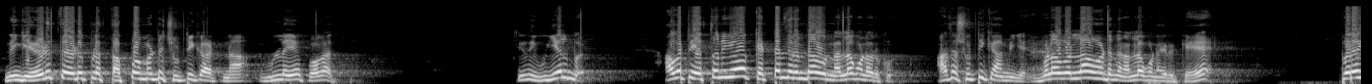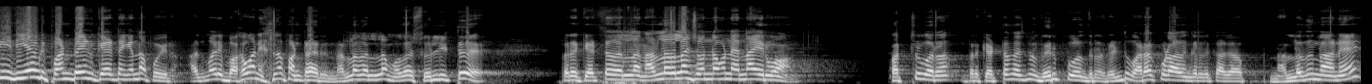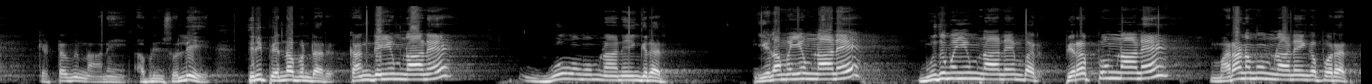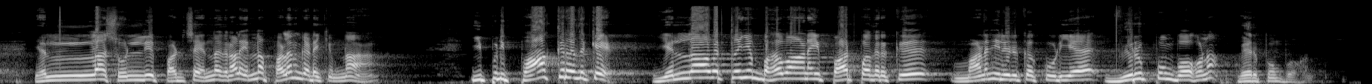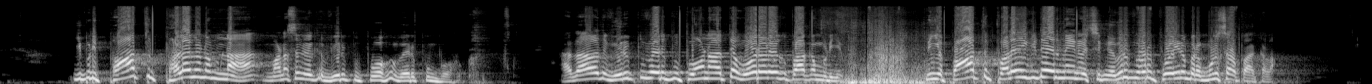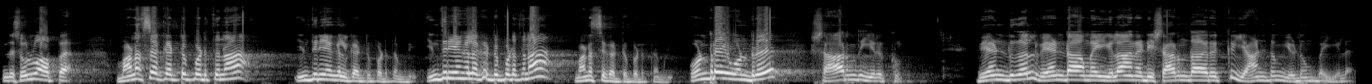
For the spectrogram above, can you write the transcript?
நீங்கள் எடுத்த எடுப்பில் தப்பை மட்டும் சுட்டி காட்டினா உள்ளேயே போகாது. இது இயல்பு. அவர்கிட்ட எத்தனையோ கெட்டது இருந்தால் ஒரு நல்ல குணம் இருக்கும். அதை சுட்டி காமிங்க. இவ்வளவெல்லாம் அவன்கிட்ட நல்ல குணம் இருக்குது பிறகு இது ஏன் இப்படி பண்ணுறேன்னு கேட்டிங்கன்னா போயிடும் அது மாதிரி பகவான் என்ன பண்ணுறாரு நல்லதெல்லாம் முதல் சொல்லிவிட்டு பிறகு கெட்டதெல்லாம் நல்லதெல்லாம் சொன்னவொன்னே என்ன ஆயிடுவான் பற்று வரும். அப்புறம் கெட்டதாச்சும் வெறுப்பு வந்துடும் ரெண்டும் வரக்கூடாதுங்கிறதுக்காக நல்லதும் நானே கெட்டதும் நானே அப்படின்னு சொல்லி திருப்பி என்ன பண்ணுறாரு கங்கையும் நானே கூவமும் நானேங்கிறார். இளமையும் நானே முதுமையும் நானேம்பர். பிறப்பும் நானே மரணமும் நானேங்க போகிறார் எல்லாம் சொல்லி படித்த என்னதுனால என்ன பலன் கிடைக்கும்னா இப்படி பார்க்குறதுக்கே எல்லாவற்றையும் பகவானை பார்ப்பதற்கு மனதில் இருக்கக்கூடிய விருப்பம் போகணும் வெறுப்பும் போகணும். இப்படி பார்த்து பழகணும்னா மனசில் இருக்க விருப்பு போகும் வெறுப்பும் போகும். அதாவது விருப்பு வெறுப்பு போனாத்தான் ஓரளவுக்கு பார்க்க முடியும். நீங்கள் பார்த்து பழகிக்கிட்டே இருந்தீங்கன்னு வச்சுங்க விருப்பம் வெறுப்பு போயிடும் அப்புறம் முழுசாக பார்க்கலாம். இந்த சொல்லுவோம் அப்போ மனசை கட்டுப்படுத்தினா இந்திரியங்கள் கட்டுப்படுத்த முடியும். இந்திரியங்களை கட்டுப்படுத்தினா மனசு கட்டுப்படுத்த முடியும். ஒன்றை ஒன்று சார்ந்து இருக்கும். வேண்டுதல் வேண்டாமை இலானடி சார்ந்தாருக்கு யாண்டும் எடும்பை இல.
